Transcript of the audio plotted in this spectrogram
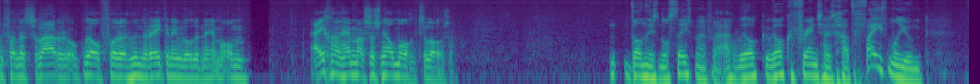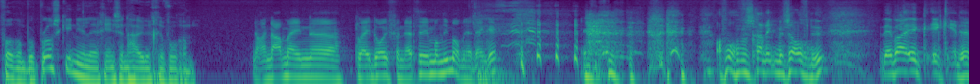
van het salaris ook wel voor hun rekening wilden nemen om eigenlijk hem maar zo snel mogelijk te lozen. Dan is nog steeds mijn vraag: welke, welke franchise gaat 5 miljoen voor een Bobrovsky neerleggen in zijn huidige vorm? Nou, na mijn uh, pleidooi van net helemaal niemand meer, denk ik. of overschat ik mezelf nu? Nee, maar ik... ik, ik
